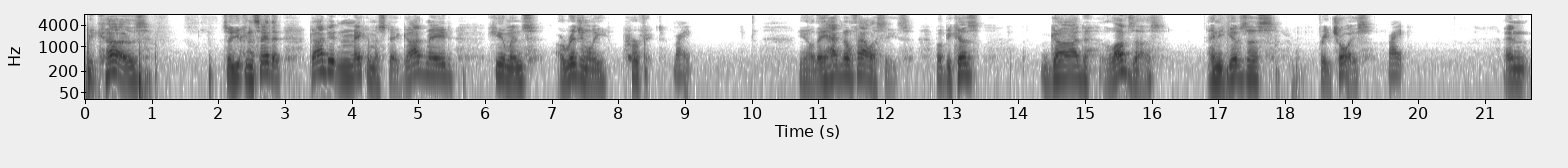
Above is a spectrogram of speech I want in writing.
because so you can say that God didn't make a mistake. God made humans originally perfect. Right. You know, they had no fallacies. But because God loves us and he gives us free choice Right. and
